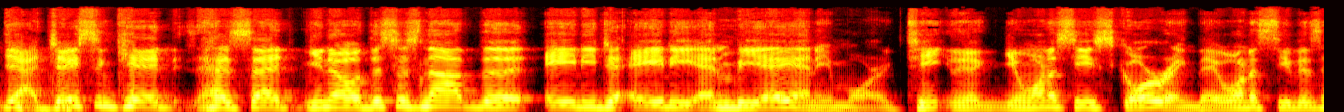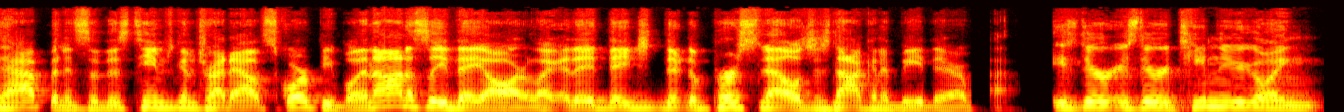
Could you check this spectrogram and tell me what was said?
yeah, Jason Kidd has said, you know, this is not the 80 to 80 NBA anymore. Te- you want to see scoring. They want to see this happen, and so this team's going to try to outscore people. And honestly, they are. Like they, they the personnel is just not going to be there. Is there is there a team that you're going?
